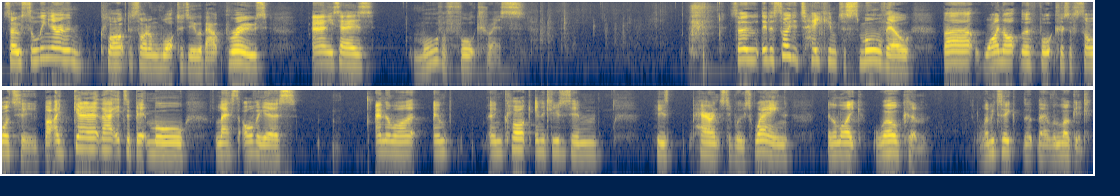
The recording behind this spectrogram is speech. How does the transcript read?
So Selina and Clark decide on what to do about Bruce, and he says, more of a fortress. So they decide to take him to Smallville, but why not the Fortress of Solitude? But I get that it's a bit more less obvious. And like, and and Clark introduces him his parents to Bruce Wayne, and they're like, "Welcome, let me take the, their luggage.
